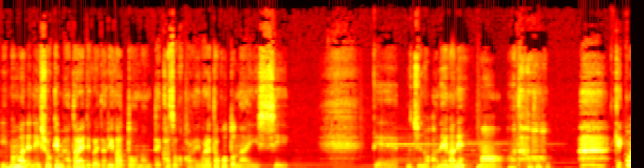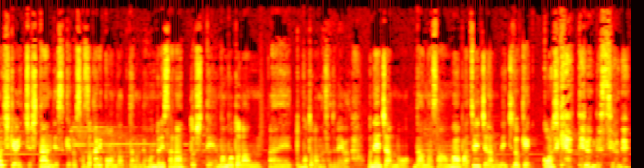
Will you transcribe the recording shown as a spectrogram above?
今までね、一生懸命働いてくれてありがとうなんて家族から言われたことないし、で、うちの姉がね、まあ、あの 結婚式は一応したんですけど、授かり婚だったので、本当にさらっとして、まあ、元旦、えっ、と、元旦那さんじゃないわ、お姉ちゃんの旦那さんはバツイチなので一度結婚式やってるんですよね。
